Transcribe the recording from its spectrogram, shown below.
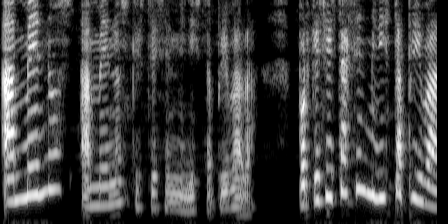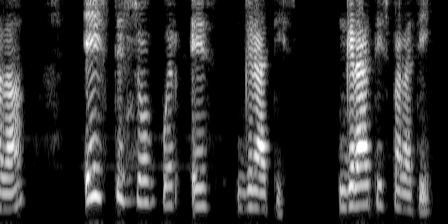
A menos, a menos que estés en mi lista privada. Porque si estás en mi lista privada, este software es gratis. Gratis para ti.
